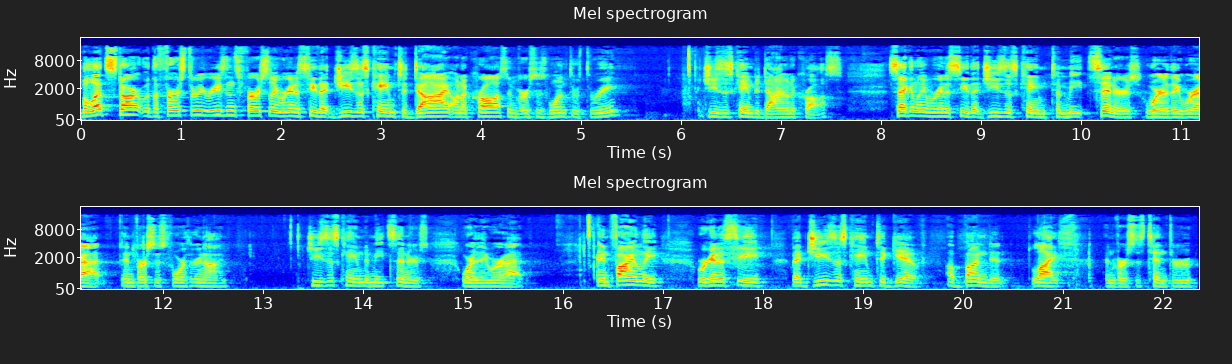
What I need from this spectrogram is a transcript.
But let's start with the first three reasons. Firstly, we're going to see that Jesus came to die on a cross in verses 1 through 3. Jesus came to die on a cross. Secondly, we're going to see that Jesus came to meet sinners where they were at in verses 4 through 9. Jesus came to meet sinners where they were at. And finally, we're going to see that Jesus came to give abundant life in verses 10 through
